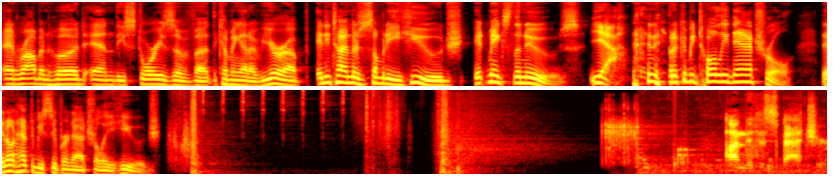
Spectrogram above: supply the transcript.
and Robin Hood and the stories of uh, coming out of Europe, anytime there's somebody huge, it makes the news. Yeah. but it could be totally natural. They don't have to be supernaturally huge. I'm the Dispatcher,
